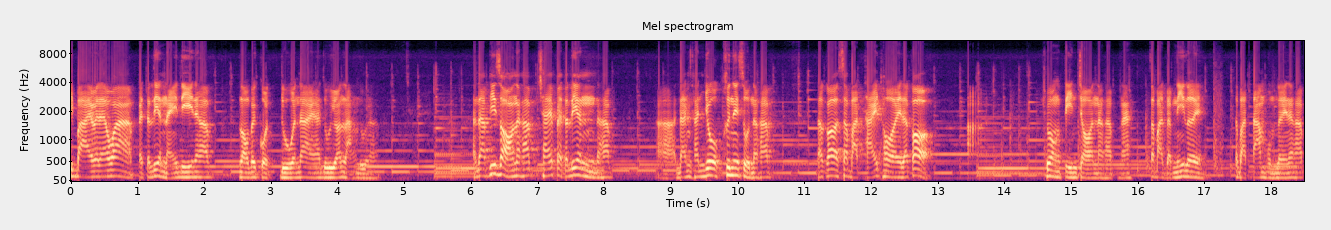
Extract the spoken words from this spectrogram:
ธิบายไว้แล้วว่าแบตเตอรี่ไหนดีนะครับ ลองไปกดดูกันได้นะดูย้อนหลังดูนะอันดับที่สองนะครับใช้แบตเตอรี่ยนนะครับดันคันโยกขึ้นให้สุดนะครับ แล้วก็สะบัดท้ายทอยแล้วก็ช่วงตีนจรนะครับนะสะบัดแบบนี้เลยสะบัดตามผมเลยนะครับ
